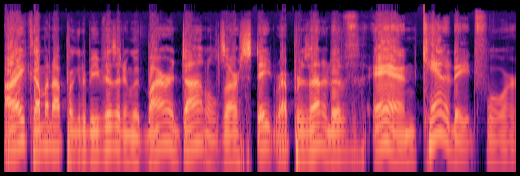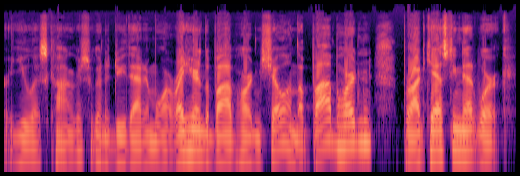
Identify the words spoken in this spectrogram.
All right, coming up, we're going to be visiting with Byron Donalds, our state representative and candidate for U.S. Congress. We're going to do that and more right here in the Bob Harden Show on the Bob Harden Broadcasting Network.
